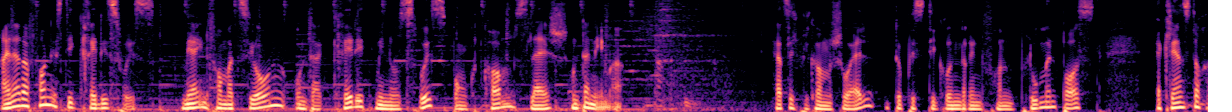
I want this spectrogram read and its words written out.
Einer davon ist die Credit Suisse. Mehr Informationen unter credit-swiss.com/Unternehmer. Herzlich willkommen, Joelle. Du bist die Gründerin von Blumenpost. Erklär uns doch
